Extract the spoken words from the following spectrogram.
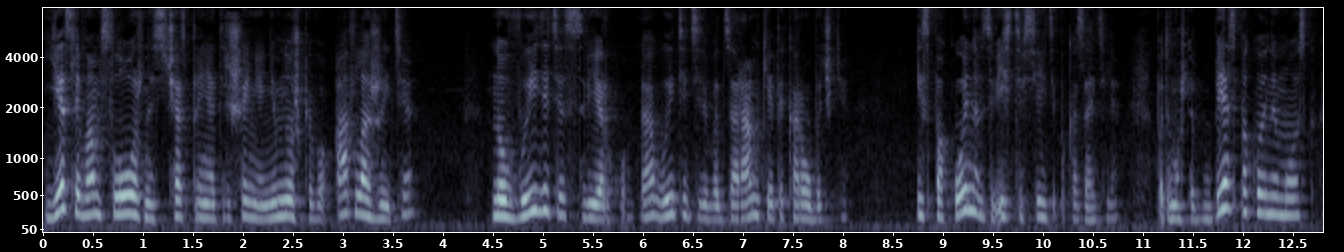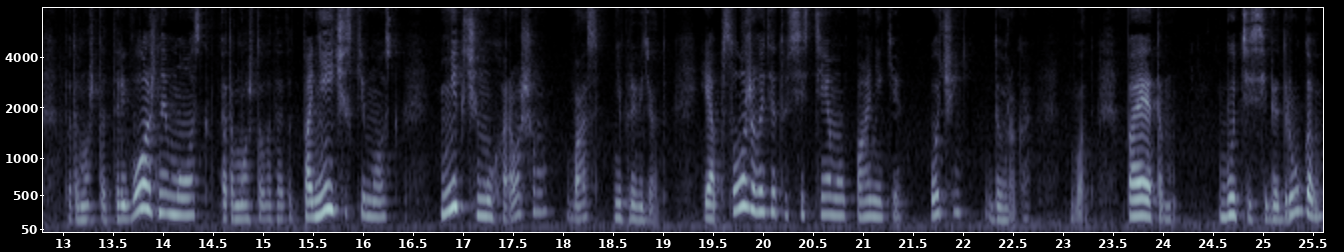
Если вам сложно сейчас принять решение, немножко его отложите, но выйдите сверху, да, выйдите вот за рамки этой коробочки и спокойно взвесьте все эти показатели. Потому что беспокойный мозг, потому что тревожный мозг, потому что вот этот панический мозг ни к чему хорошему вас не приведет. И обслуживать эту систему паники очень дорого. Вот. Поэтому будьте себе другом,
